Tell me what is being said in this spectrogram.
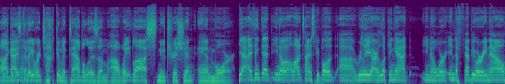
uh, guys, today we're talking metabolism, uh, weight loss, nutrition, and more. Yeah, I think that, you know, a lot of times people uh, really are looking at, you know, we're into February now.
